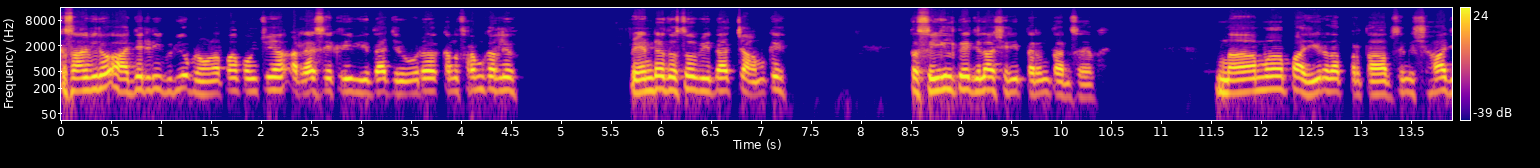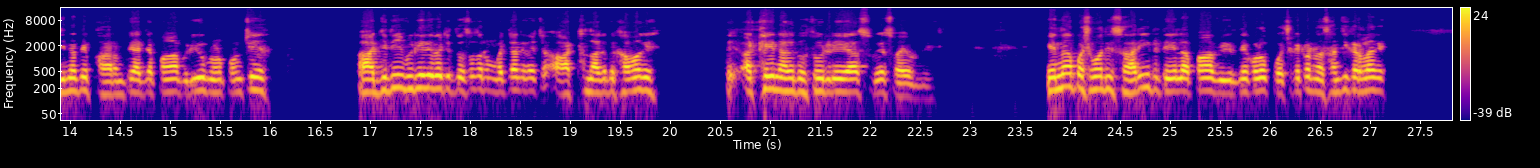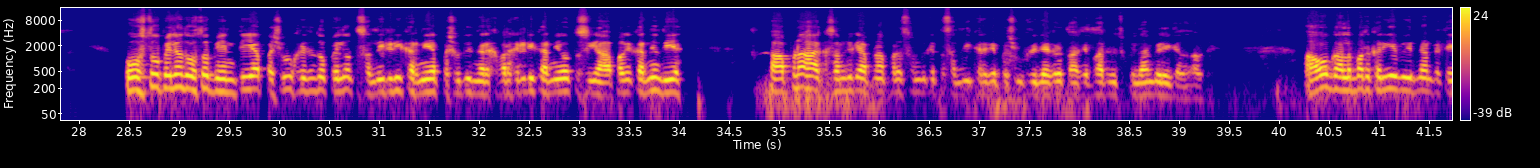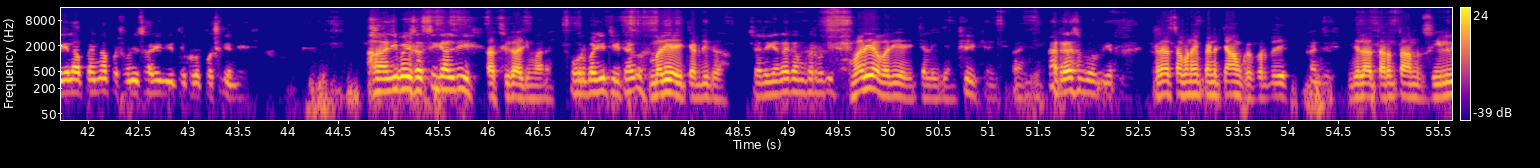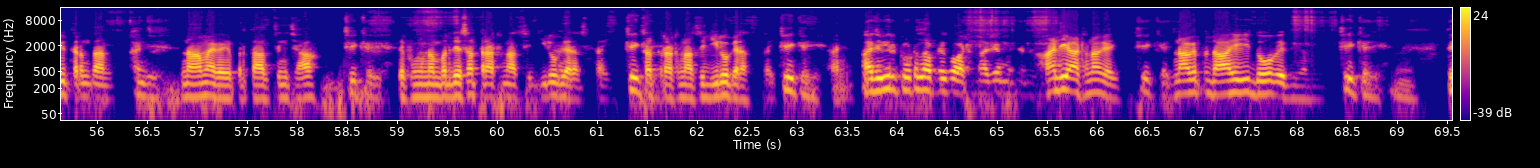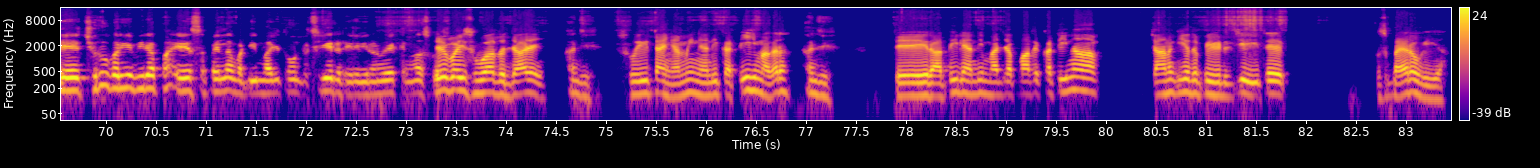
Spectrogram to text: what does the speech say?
ਕਿਸਾਨ ਵੀਰੋ, ਅੱਜ ਜਿਹੜੀ ਵੀਡੀਓ ਬਣਾਉਣ ਆਪਾਂ ਪਹੁੰਚੇ ਆ ਐਡਰੈਸ ਇੱਕ ਵੀਰ ਦਾ ਜਰੂਰ ਕਨਫਰਮ ਕਰ ਲਿਓ। ਪਿੰਡ ਦੋਸਤੋ ਵੀਰ ਦਾ ਝਾਮਕੇ, ਤਹਿਸੀਲ ਤੇ ਜ਼ਿਲ੍ਹਾ ਸ਼੍ਰੀ ਤਰਨਤਾਰਨ ਸਾਹਿਬ। ਨਾਮ ਭਾਜੀ ਉਹਨਾਂ ਦਾ ਪ੍ਰਤਾਪ ਸਿੰਘ ਸ਼ਾਹ, ਜਿਨ੍ਹਾਂ ਦੇ ਫਾਰਮ ਤੇ ਅੱਜ ਆਪਾਂ ਵੀਡੀਓ ਬਣਾਉਣ ਪਹੁੰਚੇ ਆ ਅੱਜ ਦੀ ਵੀਡੀਓ ਦੇ ਵਿੱਚ ਦੋਸਤੋ ਤੁਹਾਨੂੰ ਮੱਝਾਂ ਦੇ ਵਿੱਚ 8 ਨਗ ਦਿਖਾਵਾਂਗੇ ਤੇ 8 ਨਗ ਦੋਸਤੋ ਜਿਹੜੇ ਆ ਸਵੇ ਸਵਾਏ ਹੋਣਗੇ। ਇਹਨਾਂ ਪਸ਼ੂਆਂ ਦੀ ਸਾਰੀ ਡਿਟੇਲ ਆਪਾਂ ਵੀਰ ਦੇ ਕੋਲੋਂ ਪੁੱਛ ਕੇ ਤੁਹਾਡੇ ਨਾਲ ਸਾਂਝੀ ਕਰ ਲਾਂਗੇ। ਉਸ ਤੋਂ ਪਹਿਲਾਂ ਦੋਸਤੋ ਬੇਨਤੀ ਆ, ਪਸ਼ੂ ਖਰੀਦਣ ਤੋਂ ਪਹਿਲਾਂ ਤਸੱਲੀ ਜਿਹੜੀ ਕਰਨੀ ਹੈ ਪਸ਼ੂ ਦੀ ਨਰਖ ਵਰਖ ਜਿਹੜੀ ਕਰਨੀ ਹੈ ਉਹ ਤੁਸੀਂ ਆਪ ਆ ਕੇ ਕਰਨੀ ਹੁੰਦੀ ਹੈ ਆਪਣਾ ਹੱਕ ਸਮਝ ਕੇ, ਆਪਣਾ ਫਰਜ਼ ਸਮਝ ਕੇ ਤਸੱਲੀ ਕਰਕੇ ਪਸ਼ੂ ਖਰੀਦਿਆ ਕਰੋ ਤਾਂ ਕਿ ਬਾਅਦ ਵਿੱਚ ਕੋਈ ਲਾਂਭੇੜੀ ਗੱਲ ਨਾ ਹੋਵੇ। ਆਓ ਗੱਲਬਾਤ ਕਰੀਏ ਵੀਰ ਨਾਲ ਡਿਟੇਲ ਆਪਾਂ ਇਹਨਾਂ ਪਸ਼ੂ ਦੀ ਸਾਰੀ ਵੀਰ ਦੇ ਕੋਲੋਂ ਪੁੱਛ ਲੈਂਦੇ ਹਾਂ ਜੀ। ਹਾਂਜੀ ਬਾਈ ਸਤਿ ਸ਼੍ਰੀ ਅਕਾਲ ਜੀ। ਸਤਿ ਸ਼੍ਰੀ ਅਕਾਲ ਜੀ ਮਹਾਰਾਜ। ਹੋਰ ਬਾਈ ਜੀ ਠੀਕ ਠਾਕ ਹੋ? ਵਧੀਆ ਜੀ ਚੜ੍ਹਦੀ ਕਲਾ। ਚੱਲੀ ਜਾਂਦਾ ਕੰਮ ਕਰ ਵਧੀਆ ਵਧੀਆ ਵਧੀਆ ਜੀ ਚੱਲੀ ਜਾਂਦੀ। ਠੀਕ ਹੈ ਜੀ। ਹਾਂਜੀ। ਐਡਰੈਸ ਬੋਲ ਦਿਓ। ਐਡਰੈਸ ਆਪਣੇ ਪਿੰਡ ਝਾਮਕੇ ਖੁਰਦ ਜੀ। ਹਾਂਜੀ। ਜ਼ਿਲ੍ਹਾ ਤਰਨਤਾਰਨ ਤਹਿਸੀਲ ਵੀ ਤਰਨਤਾਰਨ। ਹਾਂਜੀ। ਨਾਮ ਹੈਗਾ ਜੀ ਪ੍ਰਤਾਪ ਸਿੰਘ ਸ਼ਾਹ। ਠੀਕ ਹੈ ਜੀ। ਤੇ ਫੋਨ ਨੰਬਰ ਜੇ 7879011127 ਠੀਕ ਹੈ 7879011127 ਠੀਕ ਹੈ ਜੀ। ਹਾਂਜੀ। ਅੱਜ ਵੀਰ ਟੋਟਲ ਆਪਣੇ ਕੋਲ 8 ਨਾਗੇ ਮੱਝਾਂ ਨੇ ਹਾਂਜੀ 8 ਨਾ ਗਿਆ ਜੀ। ਠੀਕ ਹੈ ਜੀ। ਨਗਦ 10 ਹੀ ਦੋ ਵੇਗੀਆਂ ਠੀਕ ਹੈ ਜੀ। ਤੇ ਸ਼ੁਰੂ ਕਰੀਏ ਵੀਰ ਆਪਾਂ ਇਸ ਪਹਿਲਾਂ ਵੱਡੀ ਮੱਝ ਤੋਂ ਦੱਸੀਏ ਡਿਟੇਲ ਵੀਰਾਂ ਨੂੰ ਇਹ ਕਿੰਨਾ ਇਹ ਬਈ ਸੂਆ ਦੂਜਾ ਜੀ। ਹਾਂਜੀ। ਸੂਈ ਢਾਈਆਂ ਮਹੀਨਿਆਂ ਦੀ ਕੱਟੀ ਸੀ ਮਗਰ। ਹਾਂਜੀ। ਤੇ ਰਾਤੀ ਲਿਆਂਦੀ ਮੱਝ ਆਪਾਂ ਤੇ ਕੱਟੀ ਨਾ ਅਚਾਨਕ ਹੀ ਉਹਦੇ ਪੇਟ 'ਚ ਹੀ ਤੇ ਸਪੈਰ ਹੋ ਗਈ ਆ।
